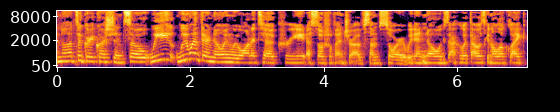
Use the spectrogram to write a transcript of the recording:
no, that's a great question. So we, we went there knowing we wanted to create a social venture of some sort. We didn't know exactly what that was going to look like,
